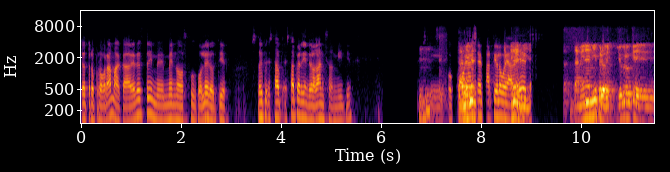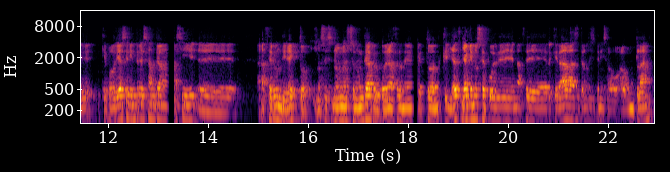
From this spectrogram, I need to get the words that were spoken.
de otro programa, cada vez estoy me- menos futbolero, tío. Estoy, está, está perdiendo el gancho en mí, tío. También Obviamente el partido lo voy a ver. También en mí, pero yo creo que, que podría ser interesante aún así eh, hacer un directo. No sé si no lo hemos hecho nunca, pero podrían hacer un directo, que ya, ya que no se pueden hacer quedadas y tal, no sé si tenéis algo- algún plan.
